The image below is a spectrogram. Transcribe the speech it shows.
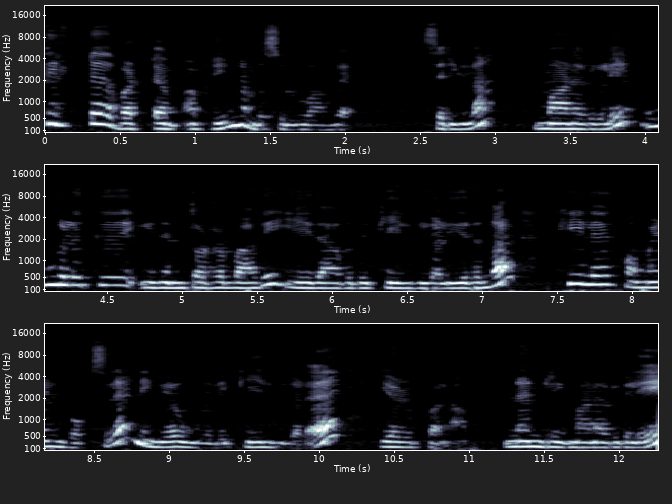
திட்டவட்டம் அப்படின்னு நம்ம சொல்லுவாங்க. சரிங்களா? மாணவர்களே உங்களுக்கு இதன் தொடர்பாக ஏதாவது கேள்விகள் இருந்தால் கீழே கமெண்ட் பாக்ஸ்ல நீங்க உங்களுடைய கேள்விகளை எழுப்பலாம். நன்றி மாணவர்களே.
